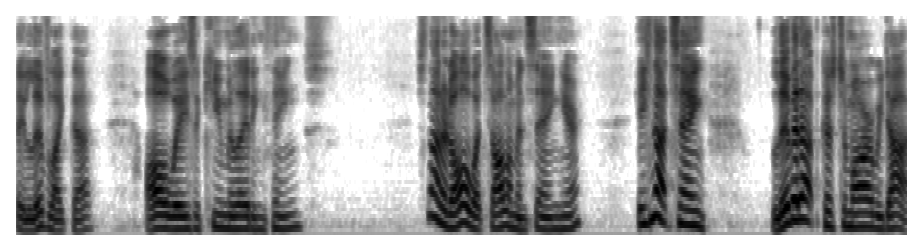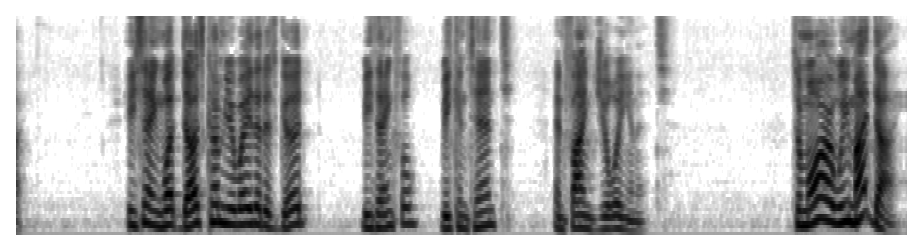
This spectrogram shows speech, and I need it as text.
They live like that, always accumulating things. It's not at all what Solomon's saying here. He's not saying, live it up because tomorrow we die. He's saying, what does come your way that is good, be thankful, be content, and find joy in it. Tomorrow we might die.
